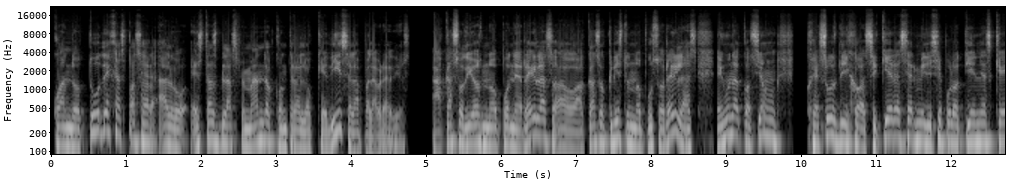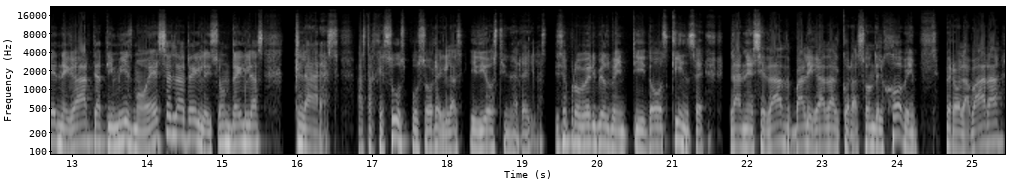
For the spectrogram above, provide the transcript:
Cuando tú dejas pasar algo, estás blasfemando contra lo que dice la palabra de Dios. ¿Acaso Dios no pone reglas o acaso Cristo no puso reglas? En una ocasión Jesús dijo, si quieres ser mi discípulo tienes que negarte a ti mismo. Esa es la regla y son reglas claras. Hasta Jesús puso reglas y Dios tiene reglas. Dice Proverbios 22, 15, la necedad va ligada al corazón del joven, pero la vara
